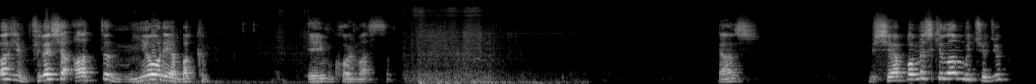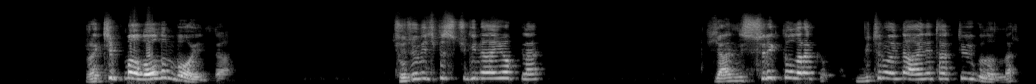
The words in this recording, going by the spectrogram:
Bakayım flash'ı attın. Niye oraya bakıp aim koymazsın? Yalnız bir şey yapmamış ki lan bu çocuk. Rakip mal oğlum bu oyunda. Çocuğun hiçbir suçu günahı yok lan. Yani sürekli olarak bütün oyunda aynı taktiği uyguladılar.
